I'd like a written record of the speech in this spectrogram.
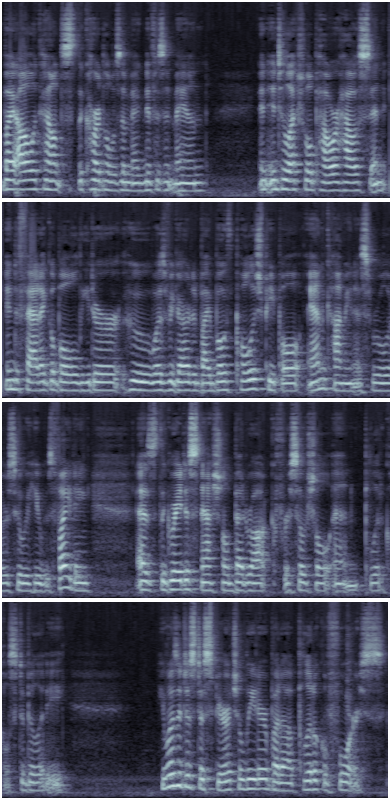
By all accounts, the cardinal was a magnificent man, an intellectual powerhouse and indefatigable leader who was regarded by both Polish people and communist rulers who he was fighting as the greatest national bedrock for social and political stability. He wasn't just a spiritual leader, but a political force.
